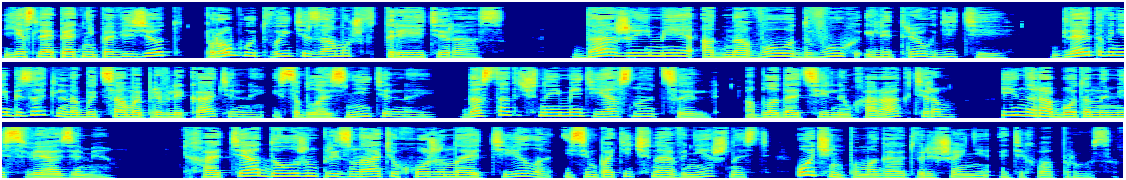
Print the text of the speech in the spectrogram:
если опять не повезет, пробуют выйти замуж в третий раз. Даже имея одного, двух или трех детей. Для этого не обязательно быть самой привлекательной и соблазнительной. Достаточно иметь ясную цель, обладать сильным характером и наработанными связями. Хотя, должен признать, ухоженное тело и симпатичная внешность очень помогают в решении этих вопросов.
